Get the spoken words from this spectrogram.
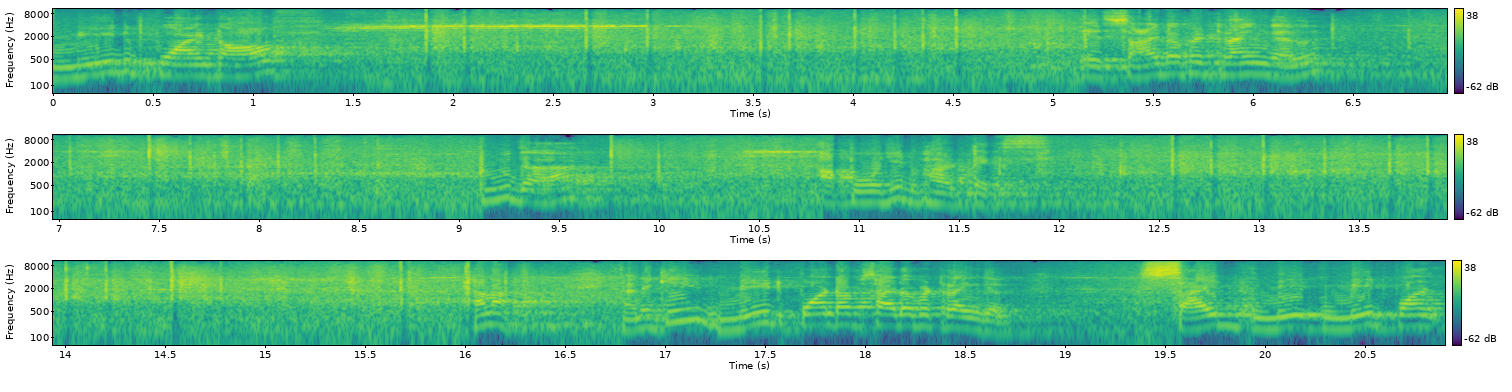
mid point of a side of a triangle to the opposite vertex. है ना? यानी कि mid point of side of a triangle side mid point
